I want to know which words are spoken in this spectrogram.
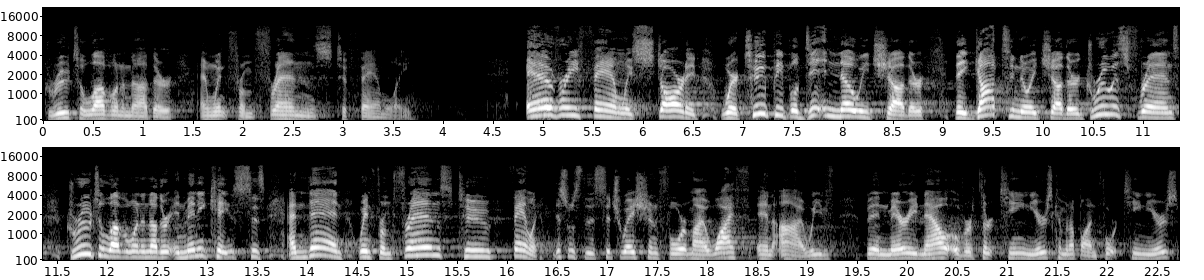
grew to love one another, and went from friends to family. Every family started where two people didn't know each other. They got to know each other, grew as friends, grew to love one another in many cases, and then went from friends to family. This was the situation for my wife and I. We've been married now over 13 years, coming up on 14 years.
